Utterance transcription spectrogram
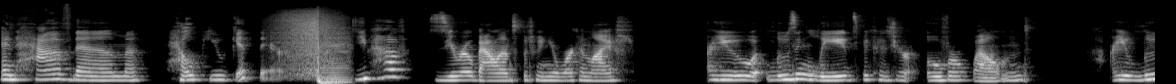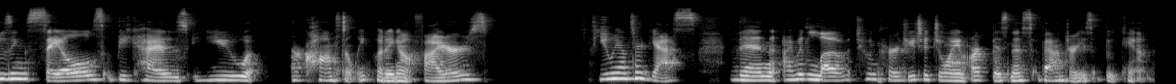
and have them help you get there. Do you have zero balance between your work and life? Are you losing leads because you're overwhelmed? Are you losing sales because you are constantly putting out fires? If you answered yes, then I would love to encourage you to join our Business Boundaries Bootcamp.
